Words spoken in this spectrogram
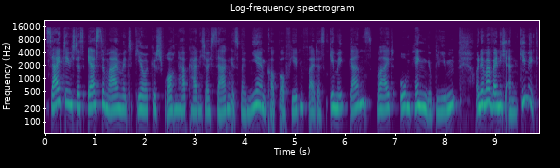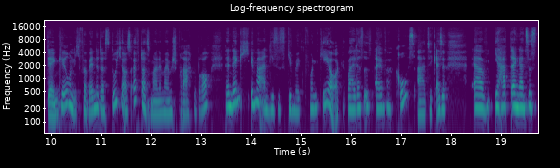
Seitdem ich das erste Mal mit Georg gesprochen habe, kann ich euch sagen, ist bei mir im Kopf auf jeden Fall das Gimmick ganz weit oben hängen geblieben. Und immer wenn ich an Gimmick denke, und ich verwende das durchaus öfters mal in meinem Sprachgebrauch, dann denke ich immer an dieses Gimmick von Georg, weil das ist einfach großartig. Also ähm, ihr habt ein ganzes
